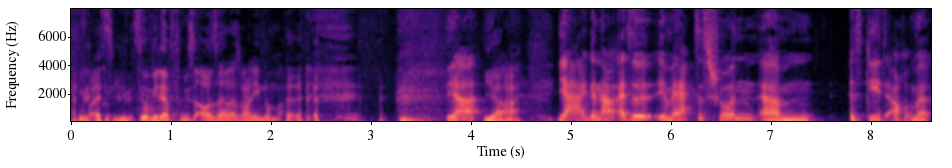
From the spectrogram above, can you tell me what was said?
Also. Weiß ich nicht. so wie der Fuß aussah, das war nicht normal. ja, Ja, Ja, genau. Also ihr merkt es schon. Ähm, es geht auch immer,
